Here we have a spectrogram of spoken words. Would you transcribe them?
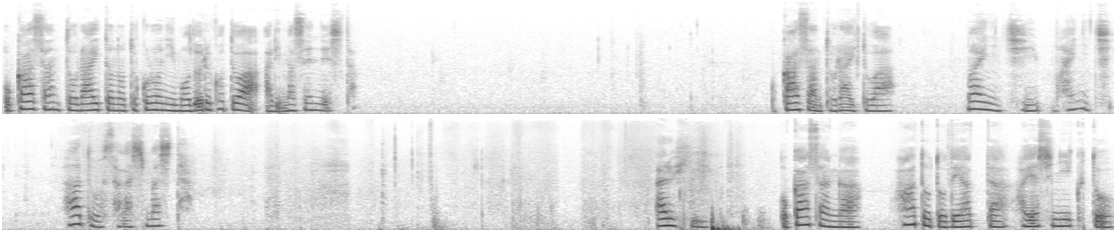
お母さんとライトのところに戻ることはありませんでした。お母さんとライトは毎日毎日ハートを探しました。ある日お母さんがハートと出会った林に行くと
